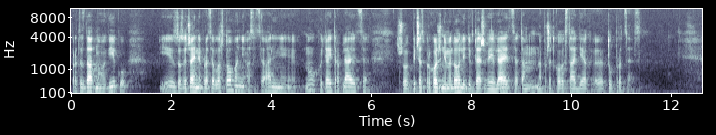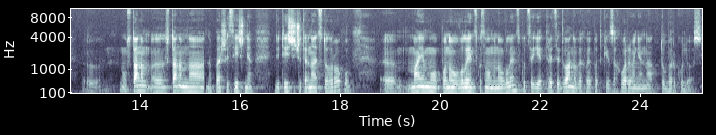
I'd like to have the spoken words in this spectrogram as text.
працездатного віку і зазвичай не працевлаштовані, асоціальні, ну, хоча і трапляються, що під час проходження медоглядів теж виявляється там на початкових стадіях е, туб-процес. Е, Ну, станом, е, станом на, на 1 січня 2014 року маємо по Нововолинську, самому Нововолинську, це є 32 нових випадки захворювання на туберкульоз.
